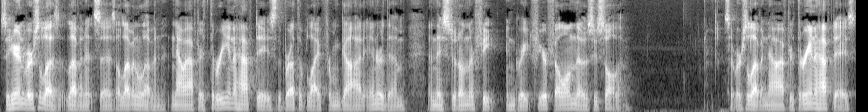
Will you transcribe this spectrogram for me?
So here in verse 11, it says, 11, 11, Now after three and a half days, the breath of life from God entered them, and they stood on their feet, and great fear fell on those who saw them. So, verse 11 Now, after three and a half days,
